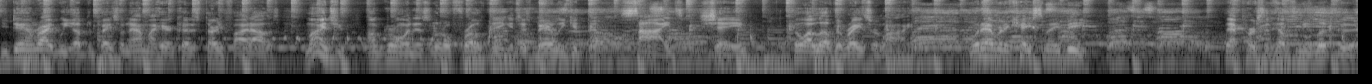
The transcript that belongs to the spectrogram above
You damn right we up the pay. So now my haircut is $35. Mind you, I'm growing this little fro thing and just barely get the sides shaved. Though I love the razor line. Whatever the case may be. That person helps me look good.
